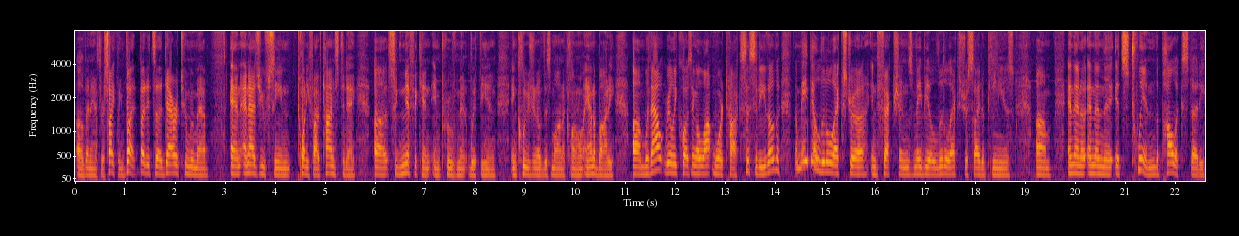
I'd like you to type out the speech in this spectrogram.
of an anthracycline, but but it's a daratumumab, and and as you've seen 25 times today, uh, significant improvement with the in inclusion of this monoclonal antibody, um, without really causing a lot more toxicity. Though the, there may be a little extra infections, maybe a little extra cytopenias, um, and then uh, and then the, its twin, the Pollux study,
